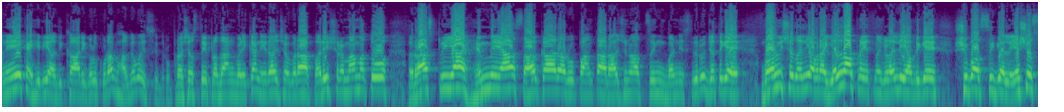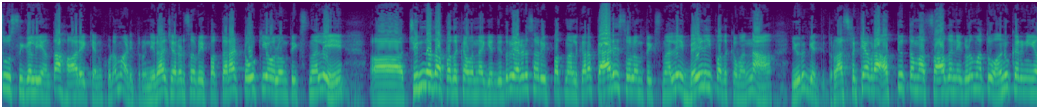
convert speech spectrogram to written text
ಅನೇಕ ಹಿರಿಯ ಅಧಿಕಾರಿಗಳು ಕೂಡ ಭಾಗವಹಿಸಿದ್ರು. ಪ್ರಶಸ್ತಿ ಪ್ರದಾನ ಬಳಿಕ ನೀರಜ್ ಅವರ ಪರಿಶ್ರಮ ಮತ್ತು ರಾಷ್ಟ್ರೀಯ ಹೆಮ್ಮೆಯ ಸಹಕಾರ ರೂಪ ಅಂತ ರಾಜನಾಥ್ ಸಿಂಗ್ ಬಣ್ಣಿಸಿದರು. ಜೊತೆಗೆ ಭವಿಷ್ಯದಲ್ಲಿ ಅವರ ಎಲ್ಲಾ ಪ್ರಯತ್ನಗಳಲ್ಲಿ ಅವರಿಗೆ ಶುಭ ಸಿಗಲಿ, ಯಶಸ್ಸು ಸಿಗಲಿ ಅಂತ ಹಾರೈಕೆಯನ್ನು ಕೂಡ ಮಾಡಿದ್ರು. ನೀರಜ್ ಎರಡ್ ಸಾವಿರದ ಇಪ್ಪತ್ತರ ಟೋಕಿಯೋ ಒಲಿಂಪಿಕ್ಸ್ನಲ್ಲಿ ಚಿನ್ನದ ಪದಕವನ್ನ ಗೆದ್ದಿದ್ರು. ಎರಡ್ ಸಾವಿರದ ಇಪ್ಪತ್ನಾಲ್ಕರ ಪ್ಯಾರಿಸ್ ಒಲಿಂಪಿಕ್ಸ್ನಲ್ಲಿ ಬೆಳ್ಳಿ ಪದಕವನ್ನ ಇವರು ಗೆದ್ದಿದ್ರು ರಾಷ್ಟ್ರಕ್ಕೆ ಅವರ ಅತ್ಯುತ್ತಮ ಸಾಧನೆಗಳು ಮತ್ತು ಅನುಕರಣೀಯ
